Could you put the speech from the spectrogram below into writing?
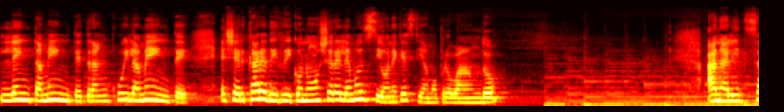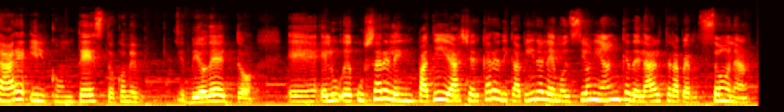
lentamente, tranquillamente e cercare di riconoscere l'emozione che stiamo provando. Analizzare il contesto, come vi ho detto, e, e usare l'empatia, cercare di capire le emozioni anche dell'altra persona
